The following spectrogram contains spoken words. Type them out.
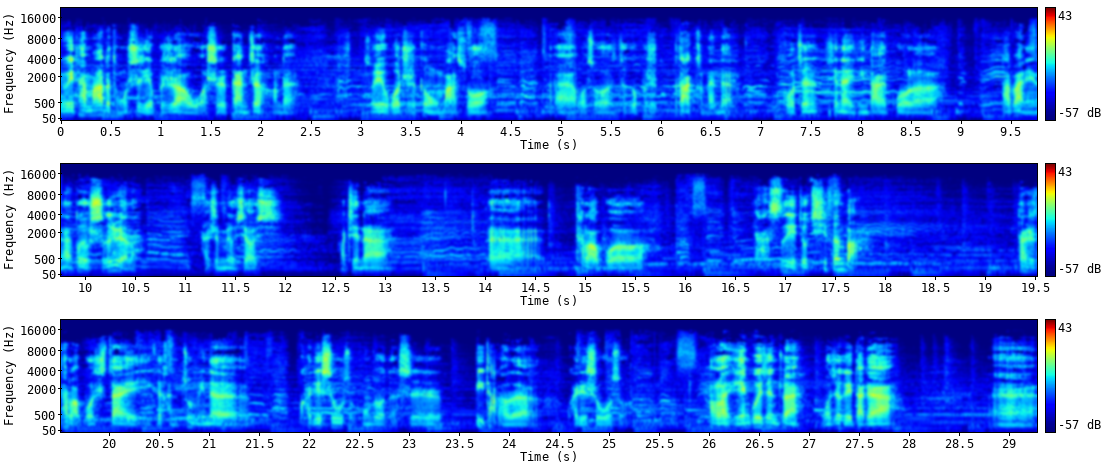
因为他妈的同事也不知道我是干这行的，所以我只是跟我妈说，呃，我说这个不是不大可能的。果真，现在已经大概过了大半年了，都有十个月了，还是没有消息。而且呢，呃，他老婆雅思也就七分吧，但是他老婆是在一个很著名的会计事务所工作的，是 B 打头的会计事务所。好了，言归正传，我就给大家呃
